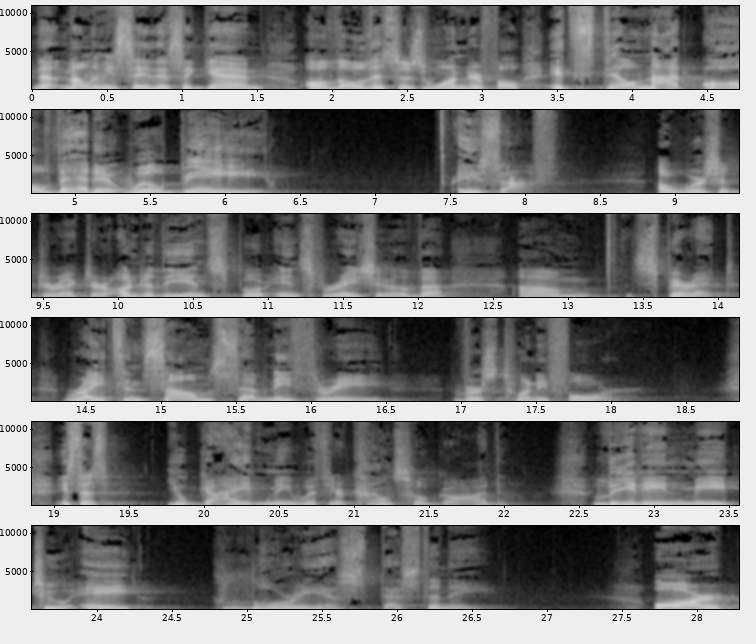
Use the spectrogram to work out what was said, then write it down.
Now, now, let me say this again. Although this is wonderful, it's still not all that it will be. Asaph, a worship director under the insp- inspiration of the um, Spirit, writes in Psalm 73, verse 24. He says, You guide me with your counsel, God, leading me to a glorious destiny. Or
